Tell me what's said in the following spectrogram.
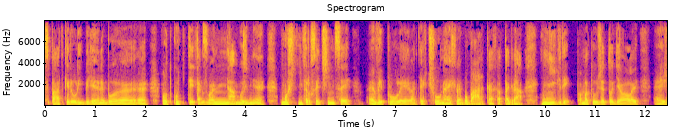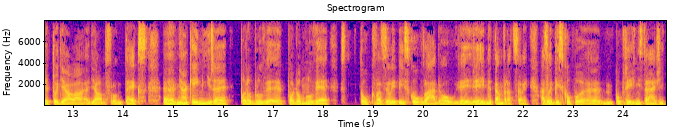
zpátky do Líbie, nebo eh, eh odkud ty takzvaní námořní eh, moští trosečníci vypluli na těch člunech nebo bárkách a tak dále. Nikdy. Pamatuju, že to dělali, eh, že to dělala, dělal Frontex eh, v nějaké míře po domluvě, po domluvě s tou kvazi libijskou vládou, že, že jim je tam vraceli a s libijskou po, eh, pobřežní stráží.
